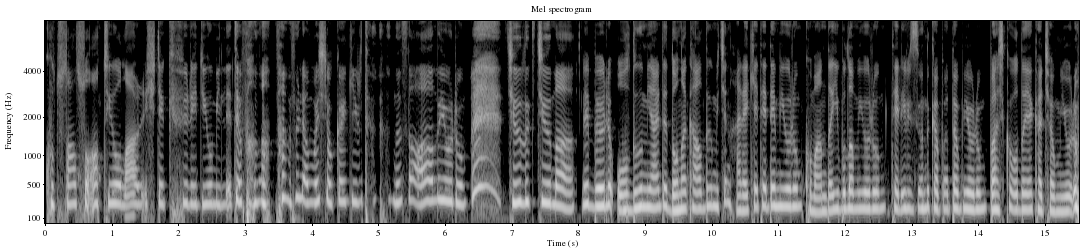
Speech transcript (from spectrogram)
Kutsal su atıyorlar işte küfür ediyor millete falan. Ben böyle ama şoka girdim. Nasıl ağlıyorum. Çığlık çığlığa. Ve böyle olduğum yerde dona kaldığım için hareket edemiyorum. Kumandayı bulamıyorum. Televizyonu kapatamıyorum. Başka odaya kaçamıyorum.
